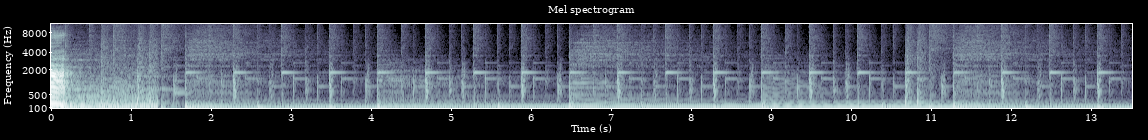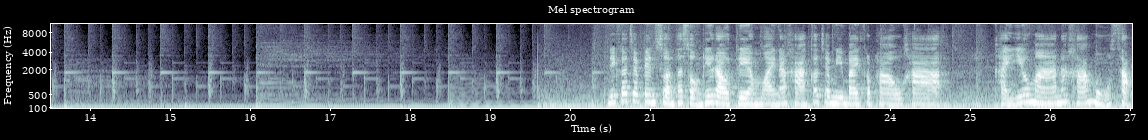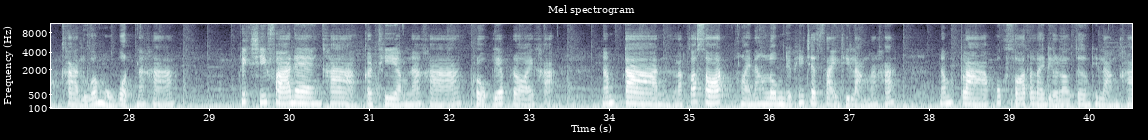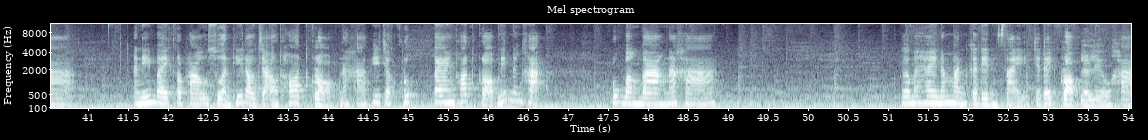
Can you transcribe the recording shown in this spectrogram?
นี่ก็จะเป็นส่วนผสมที่เราเตรียมไว้นะคะ ก็จะมีใบกระเพราค่ะ ไข่เยี่ยวม้านะคะ หมูสับค่ะ หรือว่าหมูบดนะคะพริกชี้ฟ้าแดงค่ะ กระเทียมนะคะโขลกเรียบร้อยค่ะ น้ำตาลแล้วก็ซอสหอยนางรมเดี๋ยวพี่จะใส่ทีหลังนะคะ น้ำปลาพวกซอสอะไรเดี๋ยวเราเติมทีหลังค่ะ อันนี้ใบกระเพราส่วนที่เราจะเอาทอดกรอบนะคะ พี่จะคลุกแป้งทอดกรอบนิดนึงค่ะคลุกบางๆนะคะ พื่อไม่ให้น้ำมันกระเด็นใส่จะได้กรอบเร็วๆค่ะ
